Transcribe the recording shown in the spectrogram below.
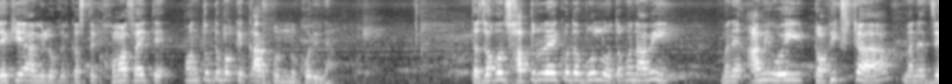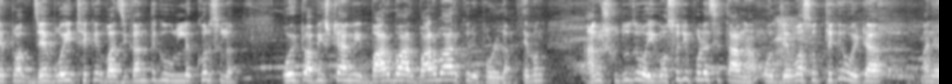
দেখে আমি লোকের কাছ থেকে ক্ষমা চাইতে অন্ততপক্ষে কার্পণ্য করি না। তা যখন ছাত্ররা এই কথা বলল, তখন আমি মানে আমি ওই টপিক্সটা মানে যে টপ, যে বই থেকে বা যেখান থেকে উল্লেখ করেছিল, ওই টপিক্সটা আমি বারবার বারবার করে পড়লাম। এবং আমি শুধু যে ওই বছরই পড়েছি তা না, ও যে বছর থেকে ওইটা মানে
